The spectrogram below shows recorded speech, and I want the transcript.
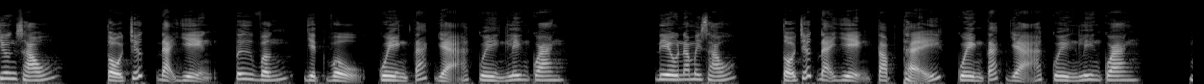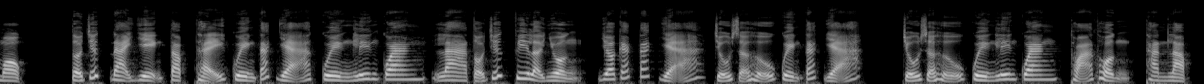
Chương 6. Tổ chức đại diện, tư vấn, dịch vụ, quyền tác giả, quyền liên quan. Điều 56. Tổ chức đại diện tập thể, quyền tác giả, quyền liên quan. 1. Tổ chức đại diện tập thể quyền tác giả quyền liên quan là tổ chức phi lợi nhuận do các tác giả, chủ sở hữu quyền tác giả, chủ sở hữu quyền liên quan thỏa thuận thành lập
